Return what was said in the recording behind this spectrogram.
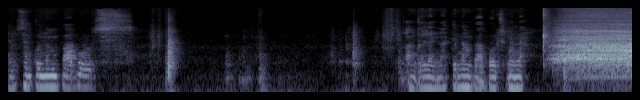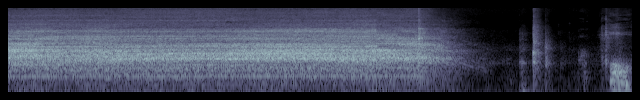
Alisan ko ng bubbles. Tanggalan natin ng bubbles muna. Okay.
